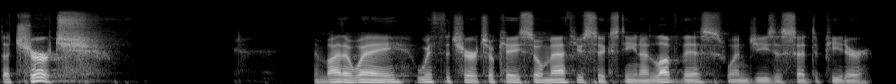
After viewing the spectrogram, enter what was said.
The church. And by the way, with the church, okay, so Matthew 16, I love this when Jesus said to Peter,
